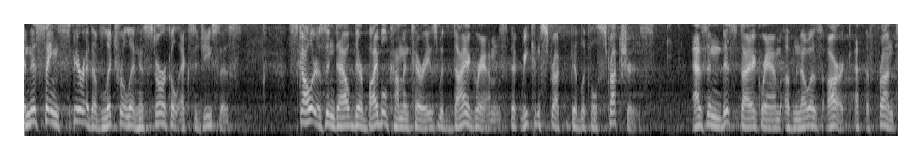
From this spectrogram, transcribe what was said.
In this same spirit of literal and historical exegesis, Scholars endowed their Bible commentaries with diagrams that reconstruct biblical structures, as in this diagram of Noah's Ark at the front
